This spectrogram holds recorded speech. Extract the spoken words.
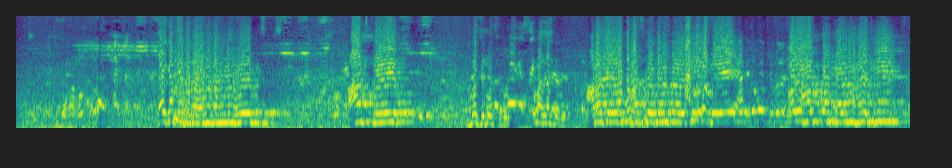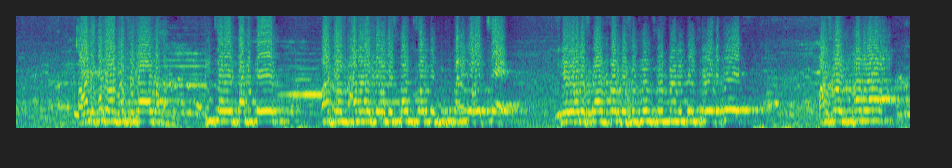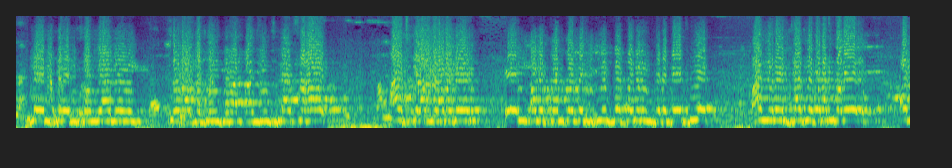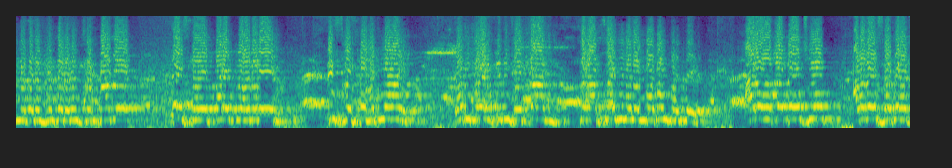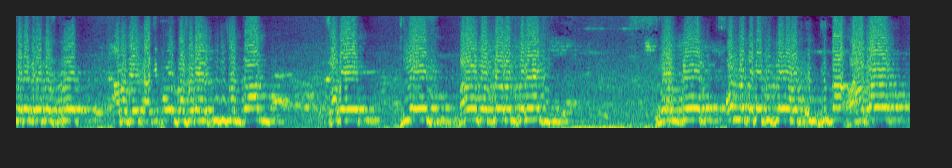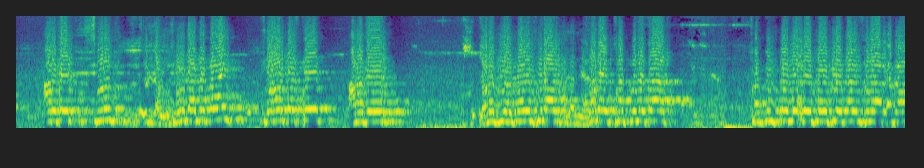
তাই কেমন আজকে বলছি বলছি আমাদের গণহত্যা চালানো হয়েছে। বিচারের দাবিতে অবস্থান কর্মসূচি পালিত হচ্ছে সেই অবস্থান কর্মসূচি সম্মানিত সভাপতি সংগ্রামী সভাপতি জনাব তানজিম সিরাজ সহ আজকে আমরা আমাদের এই অবস্থান কর্মসূচির বর্তমানে হিসেবে পেয়েছি বাংলাদেশ জাতীয়তাবাদী দলের অন্যতম সাংগঠনিক সম্পাদক দেশ নায়ক তারেক রহমানের বিশ্বস্ত হাতিয়ার কৃতি সন্তান সরাব সাইদিন আলম বাবন থাকবে আরও আমরা পেয়েছি। আমাদের সাথে আছেন এখানে আমাদের গাজীপুর বাজারের কৃতি সন্তান, সাবেক জিএস যুদ্ধ যুদ্ধ আহ্বায়ক আমাদের আমাদের জনপ্রিয় কাউন্সিলর জনপ্রিয় কাউন্সিলর এবং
